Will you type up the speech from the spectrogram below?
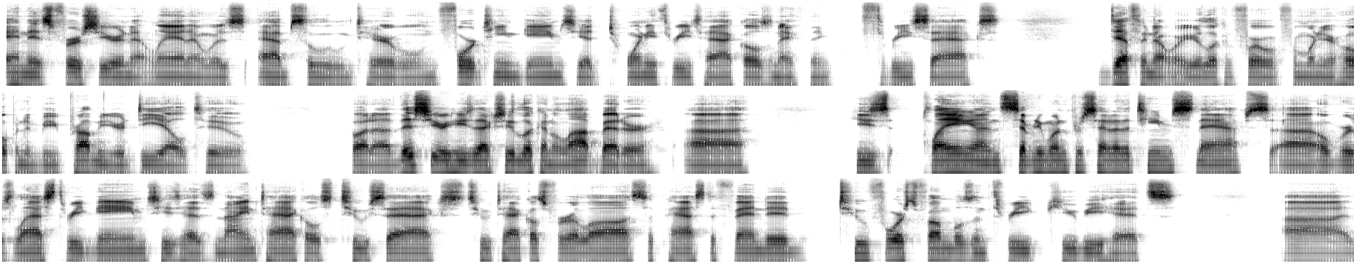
and his first year in Atlanta was absolutely terrible. In 14 games, he had 23 tackles and I think three sacks definitely not what you're looking for from when you're hoping to be probably your DL2. But uh, this year, he's actually looking a lot better. Uh, he's playing on 71% of the team's snaps uh, over his last three games. He has nine tackles, two sacks, two tackles for a loss, a pass defended, two forced fumbles, and three QB hits. Uh,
